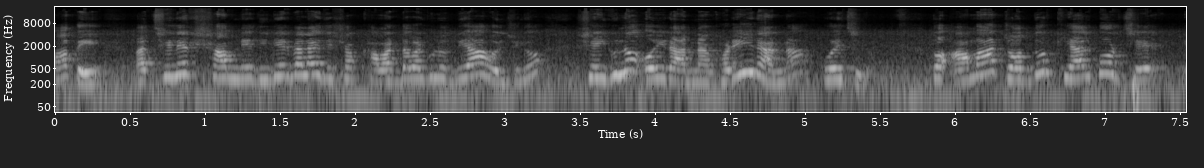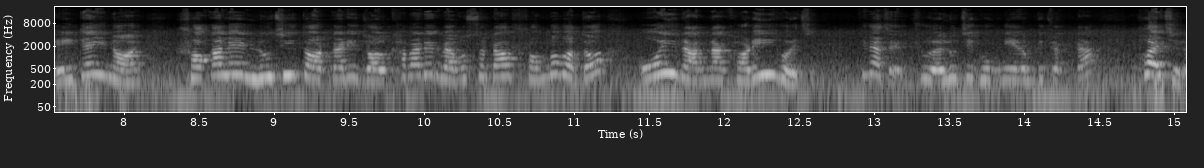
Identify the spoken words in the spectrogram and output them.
পাতে বা ছেলের সামনে দিনের বেলায় যেসব খাবার দাবারগুলো দেওয়া হয়েছিল, সেইগুলো ওই রান্নাঘরেই রান্না হয়েছিল। তো আমার যদ্দূর খেয়াল পড়ছে, এইটাই নয়, সকালের লুচি, তরকারি, জলখাবারের ব্যবস্থাটাও সম্ভবত ওই রান্নাঘরেই হয়েছে। ঠিক আছে? লুচি, ঘুগনি এরকম কিছু একটা হয়েছিল।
